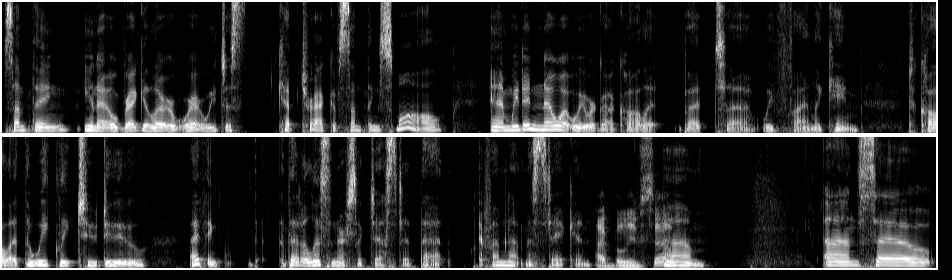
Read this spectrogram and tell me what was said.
something, you know, regular where we just kept track of something small, and we didn't know what we were going to call it, but uh, we finally came to call it the weekly to do. I think th- that a listener suggested that, if I'm not mistaken. I believe so. Um, and so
